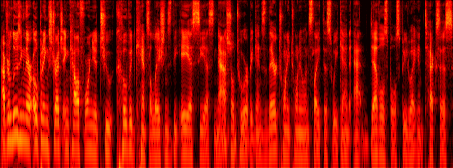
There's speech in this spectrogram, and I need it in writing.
After losing their opening stretch in California to COVID cancellations, the ASCS National Tour begins their 2021 slate this weekend at Devil's Bowl Speedway in Texas.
